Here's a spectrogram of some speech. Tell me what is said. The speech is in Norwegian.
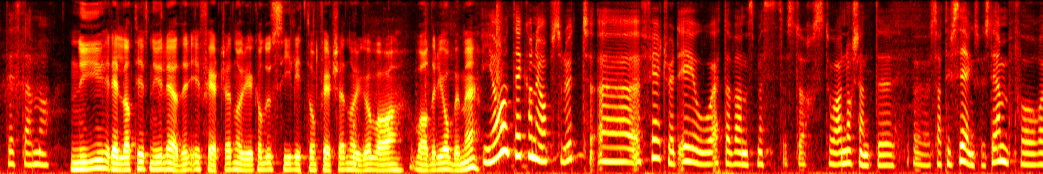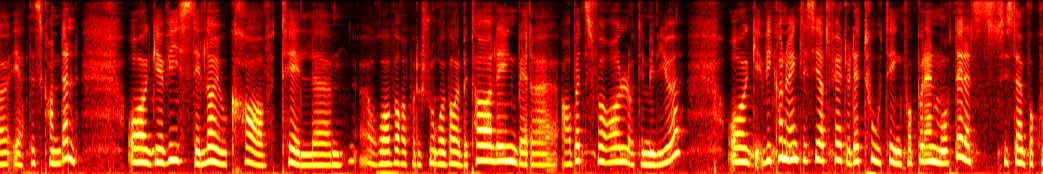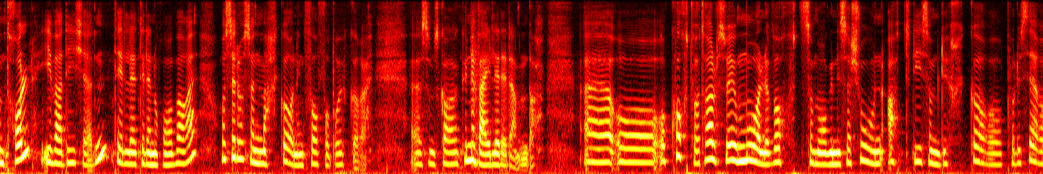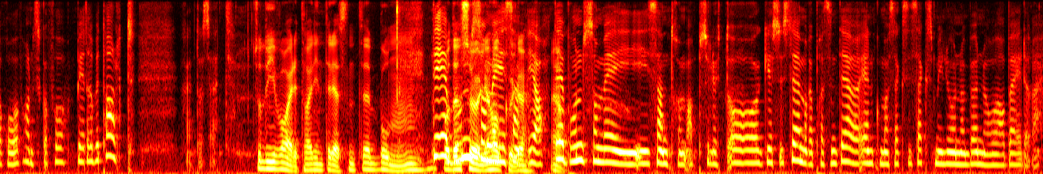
Det stemmer. Ny, relativt ny leder i Fairtrade Norge. Kan du si litt om Fairtrade Norge og hva, hva dere jobber med? Ja, det kan jeg absolutt. Uh, Fairtrade er jo et av verdens mest største og anerkjente uh, sertifiseringssystem for uh, etisk handel. Og eh, vi stiller jo krav til råvareproduksjon, råvarebetaling, bedre arbeidsforhold og til miljø. Og vi kan jo egentlig si at Fairtrade er to ting. For på den måte er det et system for kontroll i verdikjeden til, til en råvare. Og så er det også en merkeordning for forbrukere, eh, som skal kunne veilede dem. da. Eh, og, og kort fortalt så er jo målet vårt som organisasjon at de som dyrker og produserer råvarene skal få bedre betalt, rett og slett. Så du ivaretar interessen til bonden på den sørlige halvkule? Ja, det er bonden som er i, i sentrum, absolutt. Og systemet representerer 1,66 millioner bønder og arbeidere.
